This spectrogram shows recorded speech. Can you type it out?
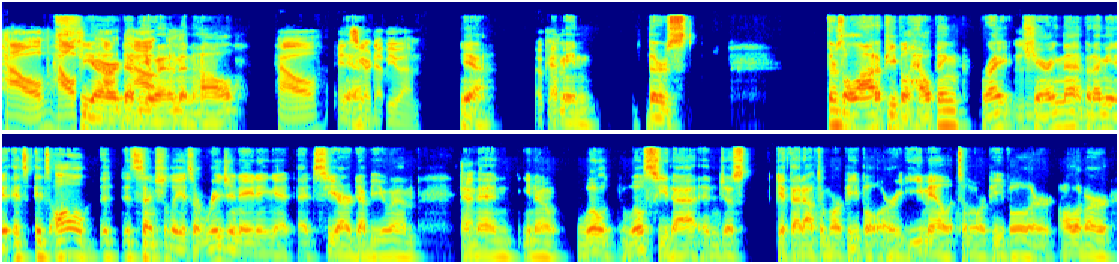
Howl, Howl, CRWM and Howl. Howl, and Yeah. CRWM. Yeah. Okay. I mean, there's there's a lot of people helping, right? Mhm. Sharing that, but I mean, it's it's all it, essentially it's originating at at CRWM, Okay. and then you know we'll we'll see that and just get that out to more people, or email it to more people, or all of our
